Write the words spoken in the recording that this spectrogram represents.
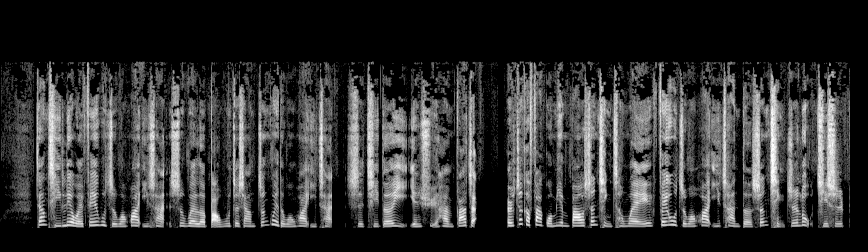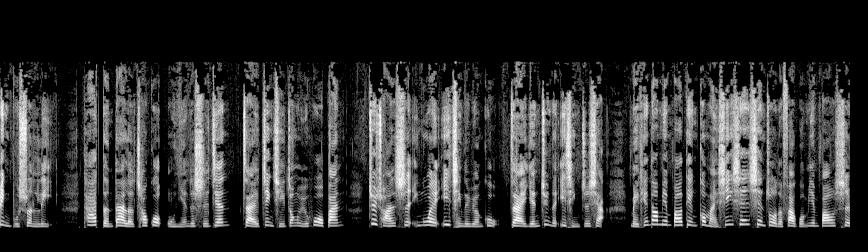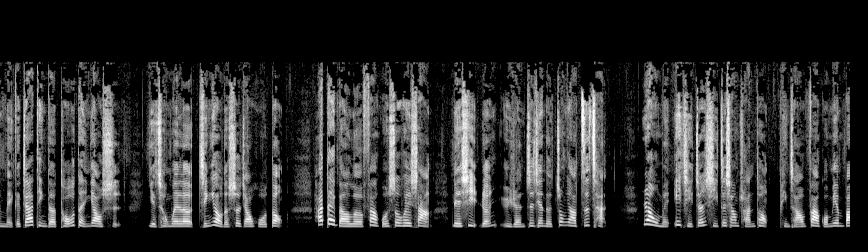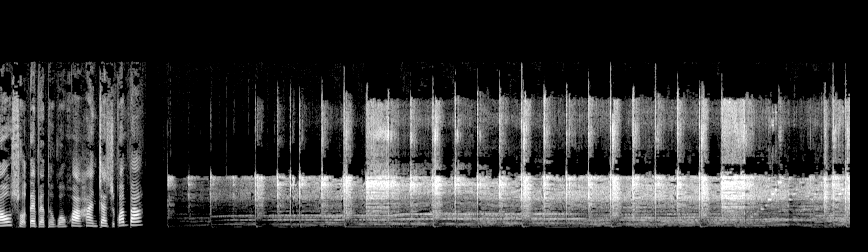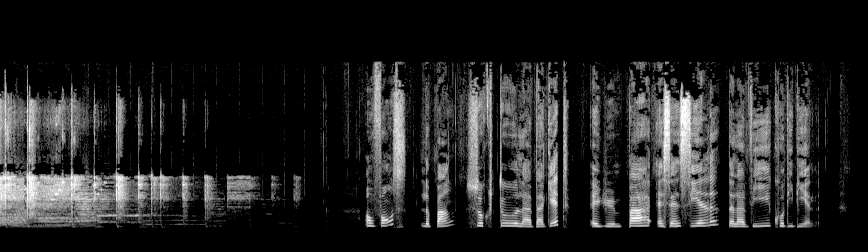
将其列为非物质文化遗产，是为了保护这项珍贵的文化遗产，使其得以延续和发展。而这个法国面包申请成为非物质文化遗产的申请之路，其实并不顺利，他等待了超过五年的时间，在近期终于获颁。据传是因为疫情的缘故，在严峻的疫情之下，每天到面包店购买新鲜现做的法国面包是每个家庭的头等要事，也成为了仅有的社交活动。它代表了法国社会上联系人与人之间的重要资产。让我们一起珍惜这项传统，品尝法国面包所代表的文化和价值观吧。Enfance, le pain, surtout la baguette, est une part essentielle de la vie quotidienne.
